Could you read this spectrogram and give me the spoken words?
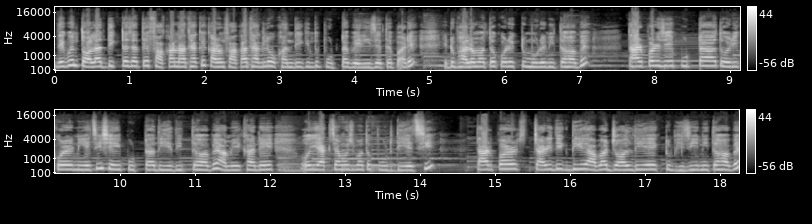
দেখবেন, তলার দিকটা যাতে ফাঁকা না থাকে, কারণ ফাঁকা থাকলে ওখান দিয়ে কিন্তু পুরটা বেরিয়ে যেতে পারে। একটু ভালো মতো করে একটু মুড়ে নিতে হবে। তারপরে যে পুরটা তৈরি করে নিয়েছি, সেই পুরটা দিয়ে দিতে হবে। আমি এখানে ওই এক চামচ মতো পুর দিয়েছি। তারপর চারিদিক দিয়ে আবার জল দিয়ে একটু ভিজিয়ে নিতে হবে।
